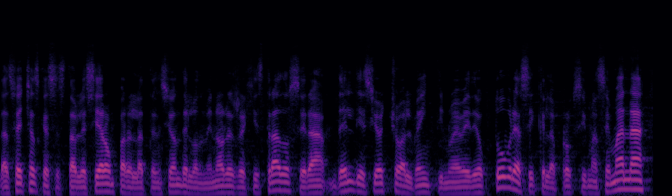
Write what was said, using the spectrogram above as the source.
Las fechas que se establecieron para la atención de los menores registrados será del 18 al 29 de octubre, así que la próxima semana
